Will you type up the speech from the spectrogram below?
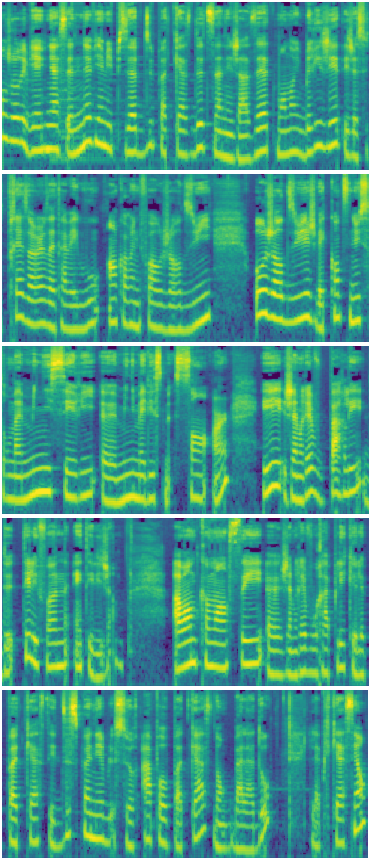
Bonjour et bienvenue à ce neuvième épisode du podcast de Tisane et Jazette. Mon nom est Brigitte et je suis très heureuse d'être avec vous encore une fois aujourd'hui. Aujourd'hui, je vais continuer sur ma mini-série euh, Minimalisme 101 et j'aimerais vous parler de téléphone intelligent. Avant de commencer, euh, j'aimerais vous rappeler que le podcast est disponible sur Apple Podcast, donc Balado, l'application,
